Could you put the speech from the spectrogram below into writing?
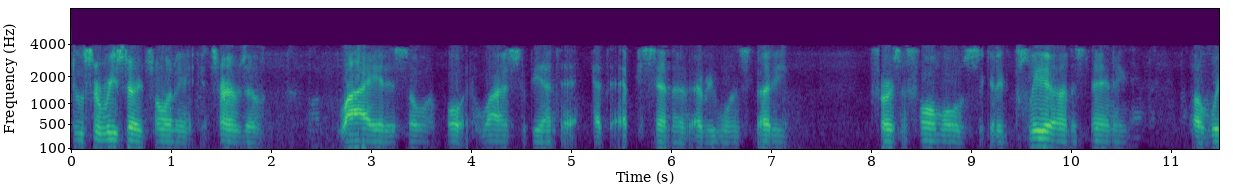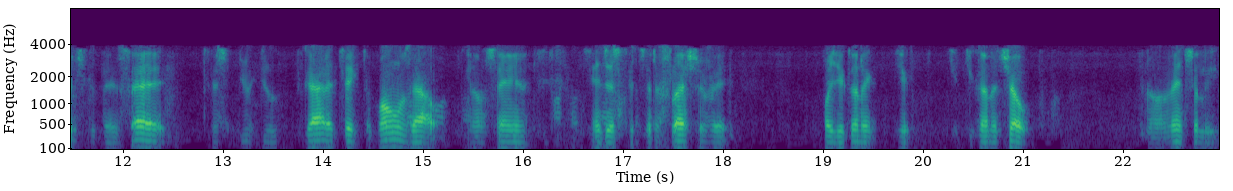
Do some research on it in terms of why it is so important, why it should be at the at the epicenter of everyone's study. First and foremost, to get a clear understanding of what you've been fed, because you you got to take the bones out. You know what I'm saying? And just get to the flesh of it, or you're gonna you you're gonna choke. You know, eventually,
